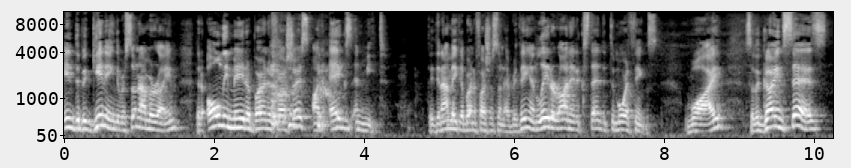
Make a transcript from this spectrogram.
In the beginning, there were some Amoraim that only made a burn on eggs and meat. They did not make a bar on everything, and later on it extended to more things. Why? So the Gain says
